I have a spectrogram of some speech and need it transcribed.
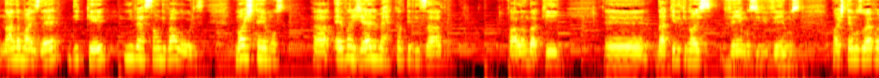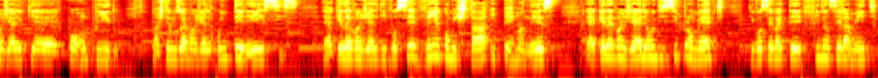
nada mais é de que inversão de valores. Nós temos uh, evangelho mercantilizado, falando aqui é, daquilo que nós vemos e vivemos. Nós temos o evangelho que é corrompido, nós temos o evangelho com interesses. É aquele evangelho de você venha como está e permaneça. É aquele evangelho onde se promete que você vai ter financeiramente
